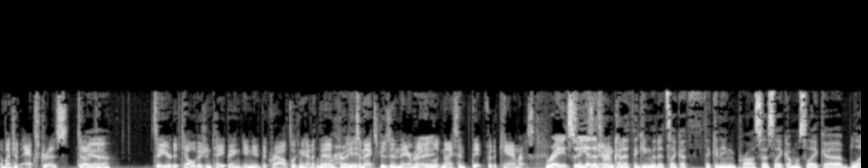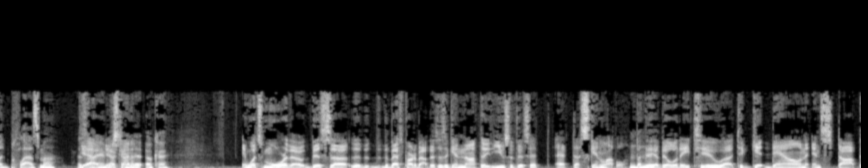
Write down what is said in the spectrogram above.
a bunch of extras to, Yeah. to say you're to television taping and you, the crowd's looking kind of thin. Right. Get some extras in there, make Right. it look nice and thick for the cameras. Right. So Same yeah, that's what. I'm kind of thinking that it's like a thickening process, like almost like uh, blood plasma. As Yeah, I understand kinda. it. Okay. And what's more, though, this uh, the, the best part about this is again not the use of this at at uh, skin level, but the ability to uh, to get down and stop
